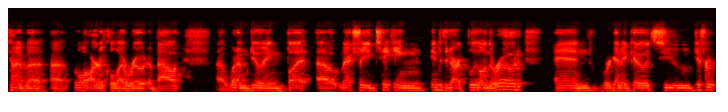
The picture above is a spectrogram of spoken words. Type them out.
kind of a, a little article I wrote about uh, what I'm doing. But uh, I'm actually taking Into the Dark Blue on the road and we're going to go to different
